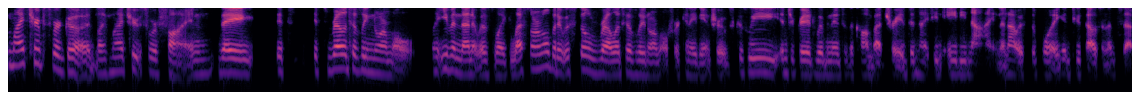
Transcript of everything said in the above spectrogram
my troops were good. Like my troops were fine. They it's it's relatively normal even then it was like less normal, but it was still relatively normal for Canadian troops because we integrated women into the combat trades in 1989 and I was deploying in 2007.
